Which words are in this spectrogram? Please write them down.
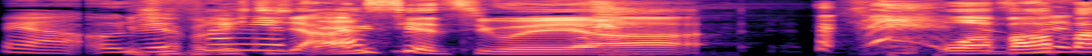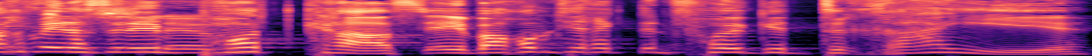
Ja, und ich wir habe fangen richtig jetzt Angst jetzt, Julia. Oh, warum machen wir das so in dem schlimm. Podcast? Ey, warum direkt in Folge 3?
